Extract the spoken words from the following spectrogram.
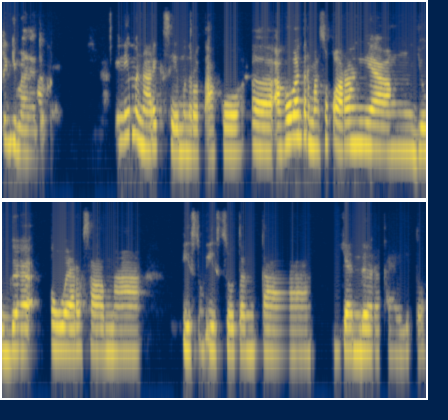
Itu gimana tuh? Ini menarik sih menurut aku. Uh, aku kan termasuk orang yang juga aware sama isu-isu tentang gender kayak gitu.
